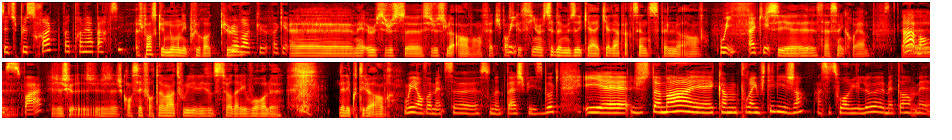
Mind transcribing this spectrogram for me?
C'est-tu plus rock, votre première partie? Je pense que nous, on est plus rock qu'eux. Plus rock, qu'eux, OK. Euh, mais eux, c'est juste, euh, c'est juste le Havre, en fait. Je pense Oui. que s'il y a un style de musique à laquelle ils appartiennent, ça s'appelle le Havre. Oui, OK. C'est, euh, assez incroyable. Ah bon, super. Je, je, je- je conseille fortement à tous les, les auditeurs d'aller voir le, d'aller écouter le Havre. Oui, on va mettre ça euh, sur notre page Facebook. Et euh, justement, euh, comme pour inviter les gens à cette soirée-là, mettons, mais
